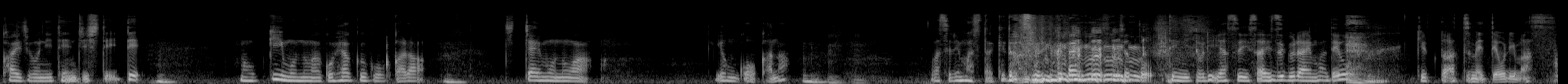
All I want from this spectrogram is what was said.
会場に展示していて、まあ、大きいものは500号から、ちっちゃいものは4号かな、忘れましたけどそれぐらいちょっと手に取りやすいサイズぐらいまでをえぎゅっと集めております。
